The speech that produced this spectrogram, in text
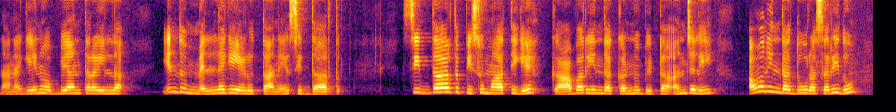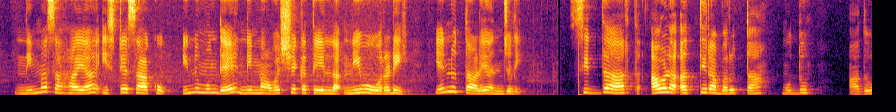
ನನಗೇನು ಅಭ್ಯಂತರ ಇಲ್ಲ ಎಂದು ಮೆಲ್ಲಗೆ ಹೇಳುತ್ತಾನೆ ಸಿದ್ಧಾರ್ಥ್. ಸಿದ್ಧಾರ್ಥ್ ಪಿಸು ಮಾತಿಗೆ ಗಾಬರಿಯಿಂದ ಕಣ್ಣು ಬಿಟ್ಟ ಅಂಜಲಿ, ಅವನಿಂದ ದೂರ ಸರಿದು, ನಿಮ್ಮ ಸಹಾಯ ಇಷ್ಟೇ ಸಾಕು, ಇನ್ನು ಮುಂದೆ ನಿಮ್ಮ ಅವಶ್ಯಕತೆ ಇಲ್ಲ, ನೀವು ಹೊರಡಿ, ಎನ್ನುತ್ತಾಳೆ ಅಂಜಲಿ. ಸಿದ್ಧಾರ್ಥ್ ಅವಳ ಹತ್ತಿರ ಬರುತ್ತಾ, ಮುದ್ದು, ಅದು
